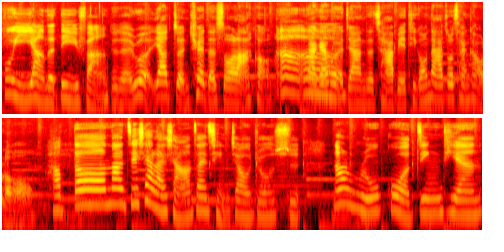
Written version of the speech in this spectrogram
不一样的地方，对不对？如果要准确的说啦，好，嗯，大概会有这样的差别，提供大家做参考喽。好的，那接下来想要再请教就是，那如果今天。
